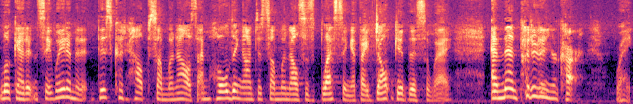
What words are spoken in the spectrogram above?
look at it and say, wait a minute, this could help someone else. I'm holding on to someone else's blessing if I don't give this away. And then put it in your car. Right.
